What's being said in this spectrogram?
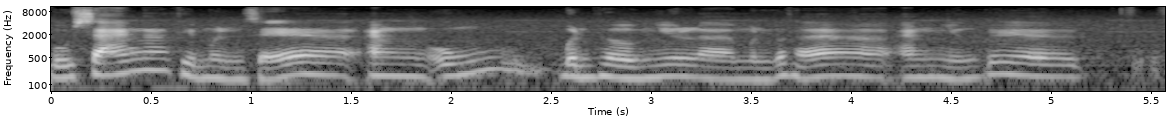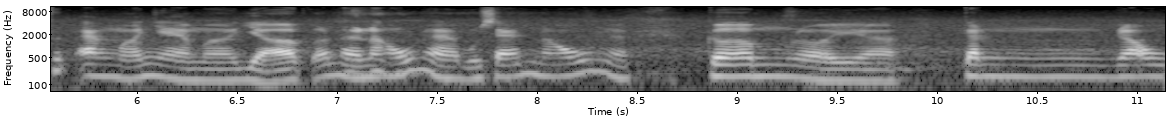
buổi sáng á, thì mình sẽ ăn uống bình thường như là mình có thể ăn những cái thức ăn mà ở nhà mà vợ có thể ừ. nấu nè buổi sáng nấu nè cơm rồi à, canh rau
